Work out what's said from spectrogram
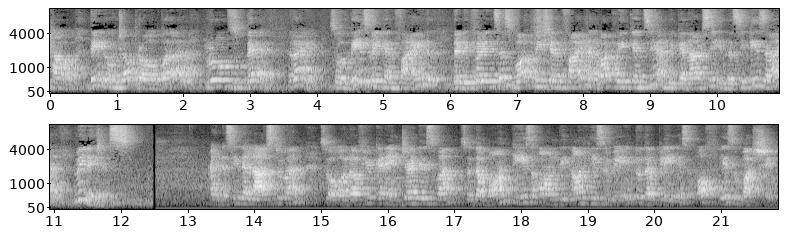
have. They don't have proper roads there, right? So these we can find the differences, what we can find and what we can see and we cannot see in the cities and villages. And see the last one. So all of you can enjoy this one. So the monk is on the on his way to the place of his worship.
